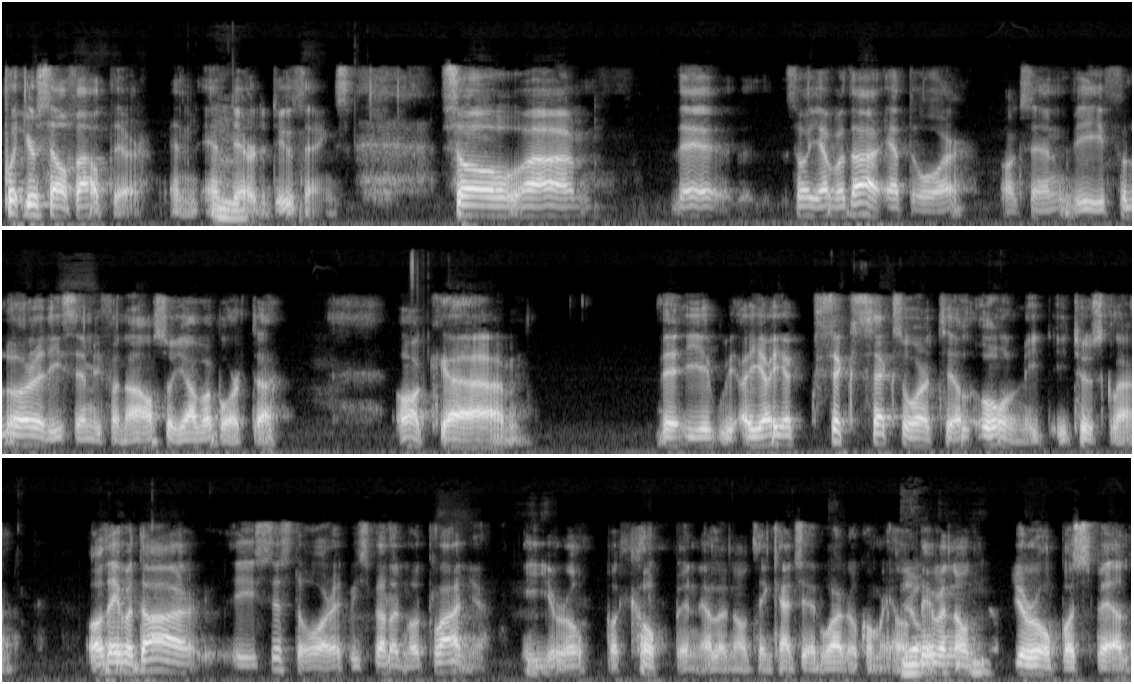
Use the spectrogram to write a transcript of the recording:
put yourself out there and, and mm. dare to do things. so um, det, så jag var där ett år och sen vi förlorade i semifinal så jag var borta. Och um, det, jag gick sex, sex år till Ulm i, i Tyskland. Och det var där i sista året vi spelade mot Plannja i Europa Cupen eller någonting, kanske Eduardo kommer ihåg. Jo. Det var någon Europaspel.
